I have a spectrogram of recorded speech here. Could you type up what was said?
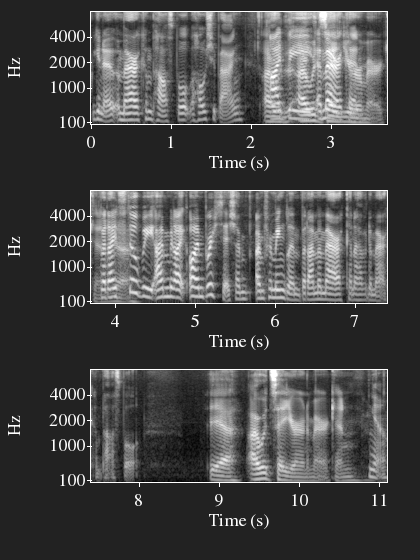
you know, American passport, the whole shebang, I I'd be I would say American. you're American, But I'd yeah. still be. I'd be like, oh, I'm British. I'm I'm from England, but I'm American. I have an American passport. yeah, I would say you're an American. Yeah.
